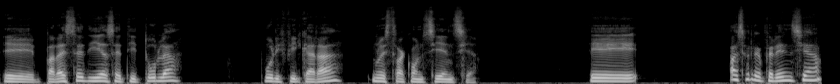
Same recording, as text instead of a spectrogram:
eh, para este día se titula Purificará nuestra conciencia. Eh, hace referencia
